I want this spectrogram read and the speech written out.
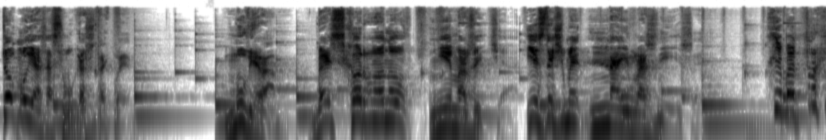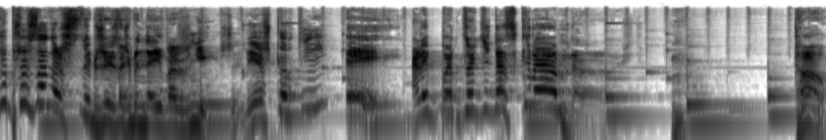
To moja zasługa, że tak powiem. Mówię wam, bez hormonów nie ma życia. Jesteśmy najważniejsze. Chyba trochę przesadzasz z tym, że jesteśmy najważniejsze, wiesz, Korty? Ej, ale po co ci ta skromność? To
